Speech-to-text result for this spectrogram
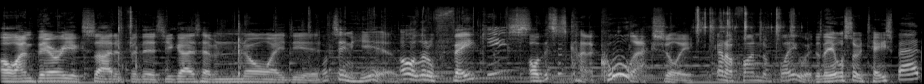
Oh, I'm very excited for this. You guys have no idea. What's in here? Oh, a little fakies? Oh, this is kind of cool, actually. Kind of fun to play with. Do they also taste bad?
